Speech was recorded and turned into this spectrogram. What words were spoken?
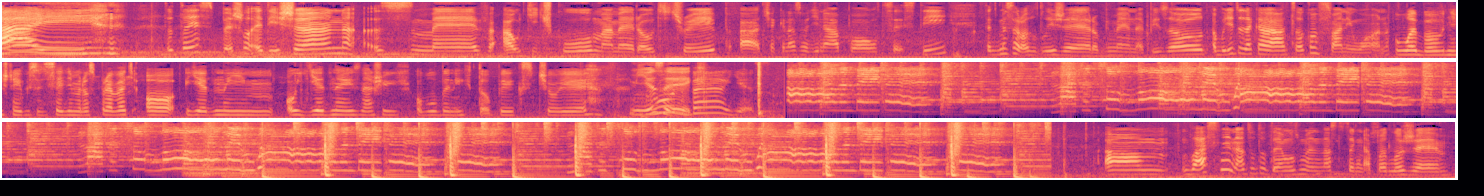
Hi! Toto je special edition. Sme v autičku, máme road trip a čaká nás hodina a pol cesty. Tak sme sa rozhodli, že robíme jeden epizód a bude to taká celkom funny one. Lebo v dnešnej epizóde sa ideme rozprávať o, jedným, o jednej z našich obľúbených topics, čo je Music. hudba. Yes. Vlastne na túto tému sme, nás to tak napadlo, že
